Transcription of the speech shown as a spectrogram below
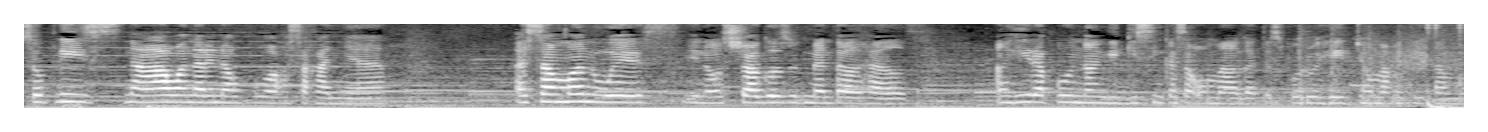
So please, naawa na rin ako po ako sa kanya. As someone with, you know, struggles with mental health, ang hirap po nang gigising ka sa umaga, tapos puro hate yung makikita mo.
